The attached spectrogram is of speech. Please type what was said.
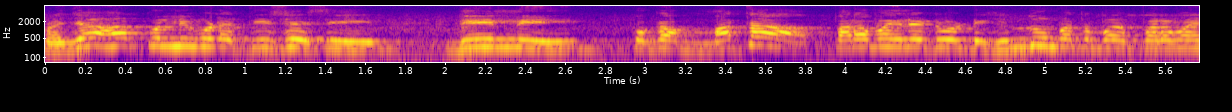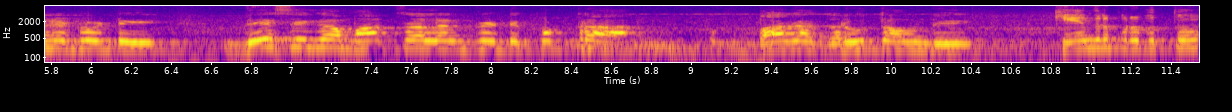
ప్రజా హక్కుల్ని కూడా తీసేసి దీన్ని ఒక మత పరమైనటువంటి హిందూ మత పరమైనటువంటి దేశంగా మార్చాలనేటువంటి కుట్ర బాగా జరుగుతూ ఉంది. కేంద్ర ప్రభుత్వం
